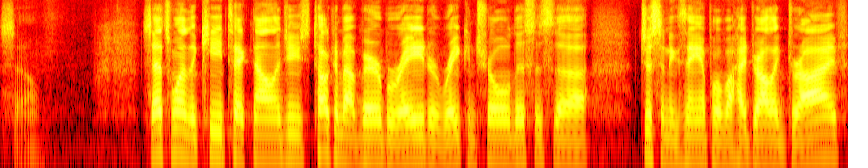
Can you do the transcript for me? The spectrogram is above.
So, so that's one of the key technologies. Talking about variable rate or rate control, this is uh, just an example of a hydraulic drive.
